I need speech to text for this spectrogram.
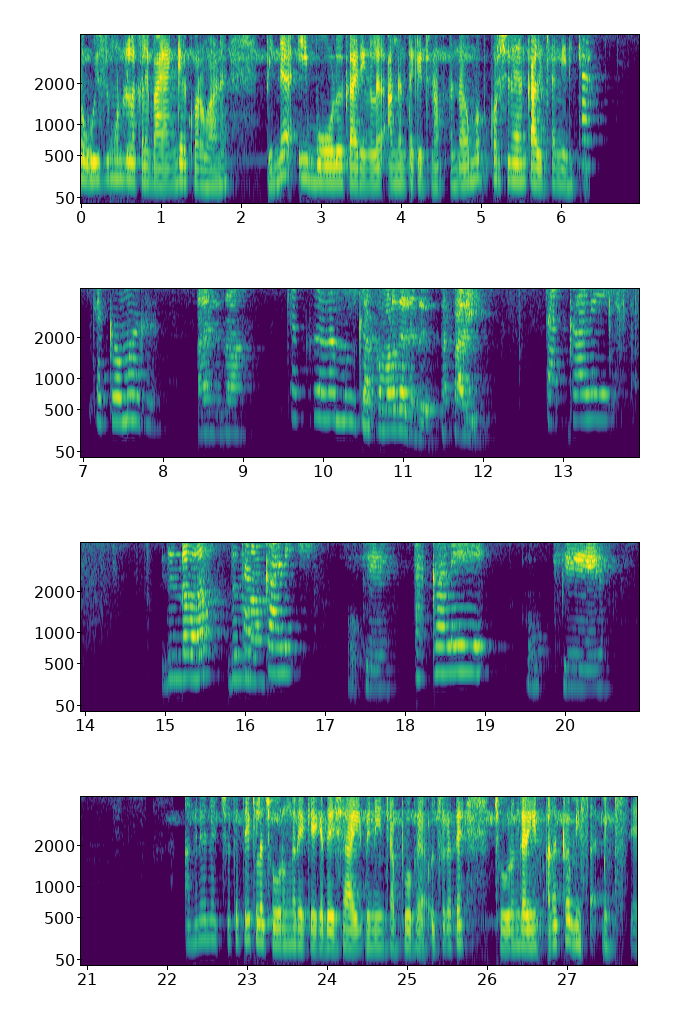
ടോയ്സും കൊണ്ടുള്ള കളി ഭയങ്കര കുറവാണ്. പിന്നെ ഈ ബോൾ കാര്യങ്ങൾ അങ്ങനത്തെ കിട്ടണം. എന്താകുമ്പോൾ കുറച്ച് നേരം കളിച്ചങ്ങിരിക്കും. ചക്കമുളകല്ലത് തക്കാളി. തക്കാളി. ഇതെന്താ പറ? ഇതെന്താ ഓക്കേ. തക്കാളി. ഓക്കേ. അങ്ങനെ തന്നെ ഉച്ചക്കത്തേക്കുള്ള ചോറും കറിയൊക്കെ ഏകദേശം ആയി പിന്നെയും ചപ്പുമൊക്കെ ഉച്ചക്കത്തെ ചോറും കറിയും അതൊക്കെ മിസ് മിക്സ്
